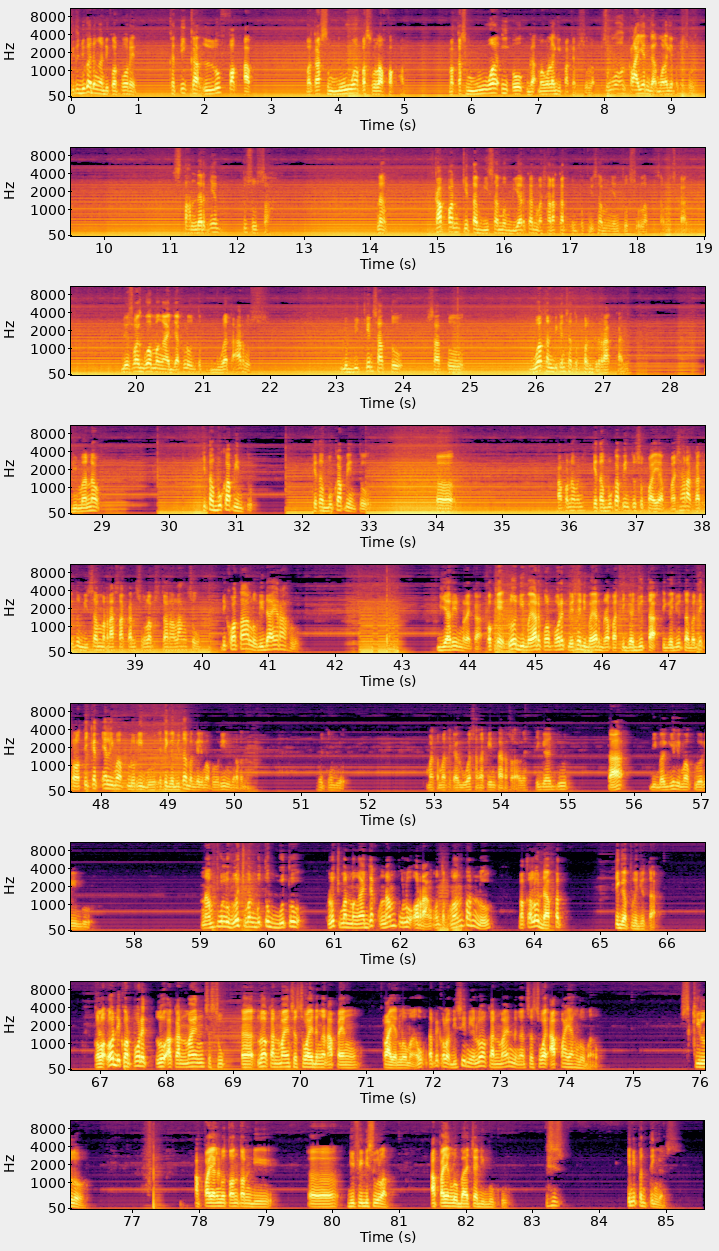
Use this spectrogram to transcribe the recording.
Begitu juga dengan di corporate. Ketika lu fuck up maka semua pesulap fuck up. Maka semua IO gak mau lagi pakai pesulap. Semua klien gak mau lagi pakai pesulap. Standarnya itu susah. Nah kapan kita bisa membiarkan masyarakat untuk bisa menyentuh sulap sama sekali That's why gue mengajak lo untuk buat arus. Lo bikin satu satu gue akan bikin satu pergerakan di mana kita buka pintu. Kita buka pintu uh, apa namanya? Kita buka pintu supaya masyarakat itu bisa merasakan sulap secara langsung di kota lo di daerah lo biarin mereka. Oke lo dibayar corporate biasanya dibayar berapa? 3 juta. 3 juta berarti kalau tiketnya 50 ribu ya 3 juta bagi 50 ribu berapa tuh? Hitung dulu. Matematika gua sangat pintar soalnya. 3 juta dibagi 50 ribu. 60 lo cuma butuh butuh lo cuma mengajak 60 orang untuk nonton lo maka lo dapat 30 juta. Kalau lo di corporate lo akan main sesu uh, lo akan main sesuai dengan apa yang klien lo mau, tapi kalau di sini lo akan main dengan sesuai apa yang lo mau. Skill lo. Apa yang lo tonton di uh, DVD sulap. Apa yang lo baca di buku. Ini penting guys.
